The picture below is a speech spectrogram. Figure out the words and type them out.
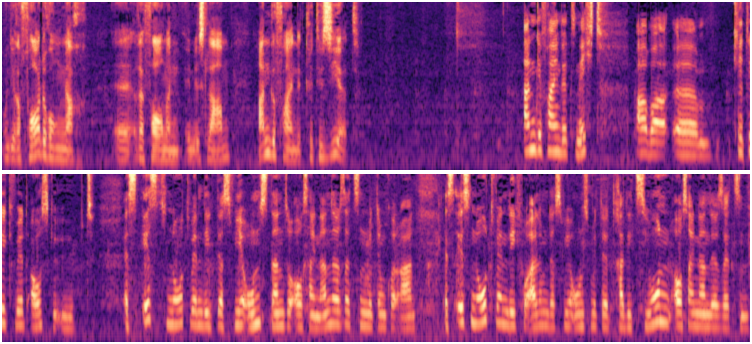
und ihrer Forderungen nach Reformen im Islam angefeindet, kritisiert? Angefeindet nicht, aber ähm, Kritik wird ausgeübt. Es ist notwendig, dass wir uns dann so auseinandersetzen mit dem Koran. Es ist notwendig vor allem, dass wir uns mit der Tradition auseinandersetzen.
